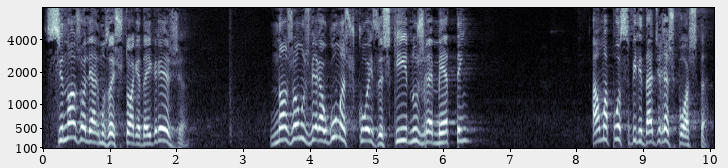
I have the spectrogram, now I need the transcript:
Se nós olharmos a história da igreja, nós vamos ver algumas coisas que nos remetem a uma possibilidade de resposta.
